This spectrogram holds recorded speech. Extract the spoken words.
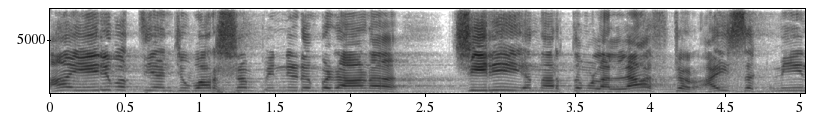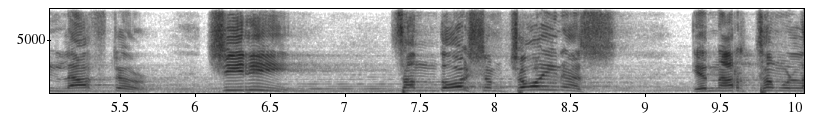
ആ ഇരുപത്തിയഞ്ച് വർഷം പിന്നിടുമ്പോഴാണ് ചിരി എന്ന അർത്ഥമുള്ള ലാഫ്റ്റർ ഐസക് മീൻ ലാഫ്റ്റർ ചിരി സന്തോഷം ജോയിനസ് എന്നർത്ഥമുള്ള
